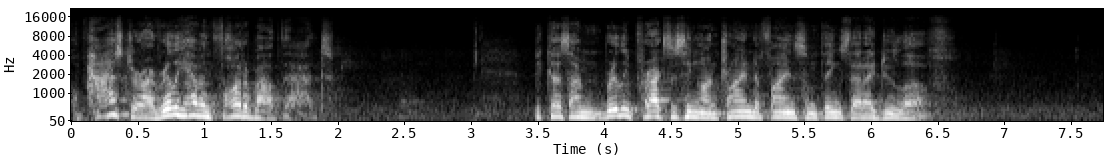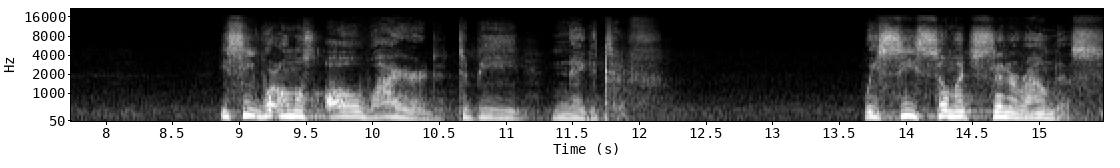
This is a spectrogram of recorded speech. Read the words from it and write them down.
Well, Pastor, I really haven't thought about that because I'm really practicing on trying to find some things that I do love. You see, we're almost all wired to be negative. We see so much sin around us.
